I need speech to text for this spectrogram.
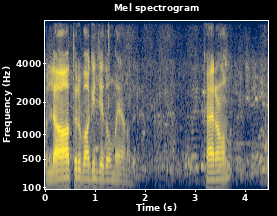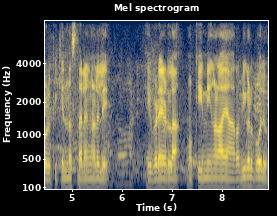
വല്ലാത്തൊരു ഭാഗ്യം ചെയ്ത ഉമ്മയാണത്. കാരണം കുളിപ്പിക്കുന്ന സ്ഥലങ്ങളിൽ ഇവിടെയുള്ള മുക്കീമ്യങ്ങളായ അറബികൾ പോലും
